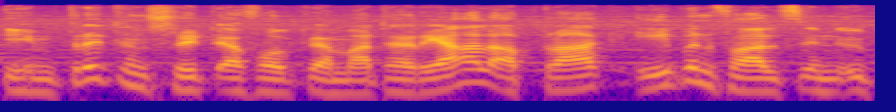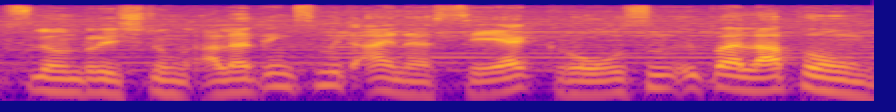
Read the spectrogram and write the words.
Im dritten Schritt erfolgt der Materialabtrag ebenfalls in Y-Richtung, allerdings mit einer sehr großen Überlappung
